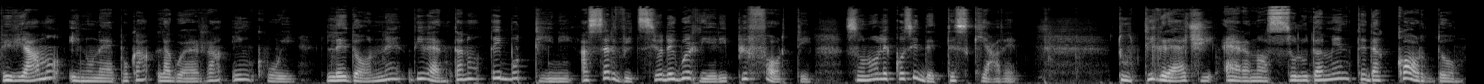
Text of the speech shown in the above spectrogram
Viviamo in un'epoca, la guerra, in cui le donne diventano dei bottini a servizio dei guerrieri più forti, sono le cosiddette schiave. Tutti i greci erano assolutamente d'accordo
